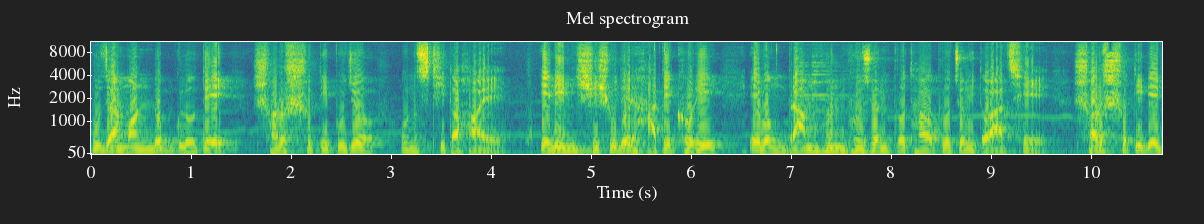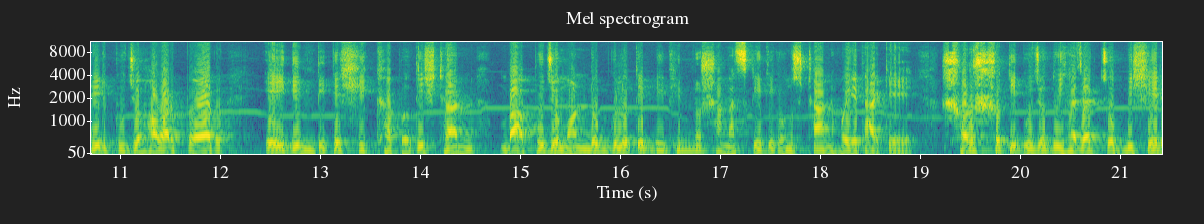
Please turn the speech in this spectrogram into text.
পূজা মণ্ডপগুলোতে সরস্বতী পুজো অনুষ্ঠিত হয়। এদিন শিশুদের হাতে খড়ি এবং ব্রাহ্মণ ভোজন প্রথাও প্রচলিত আছে। সরস্বতী দেবীর পুজো হওয়ার পর এই দিনটিতে শিক্ষা প্রতিষ্ঠান বা পুজো মণ্ডপগুলোতে বিভিন্ন সাংস্কৃতিক অনুষ্ঠান হয়ে থাকে। সরস্বতী পুজো দুই হাজার চব্বিশের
